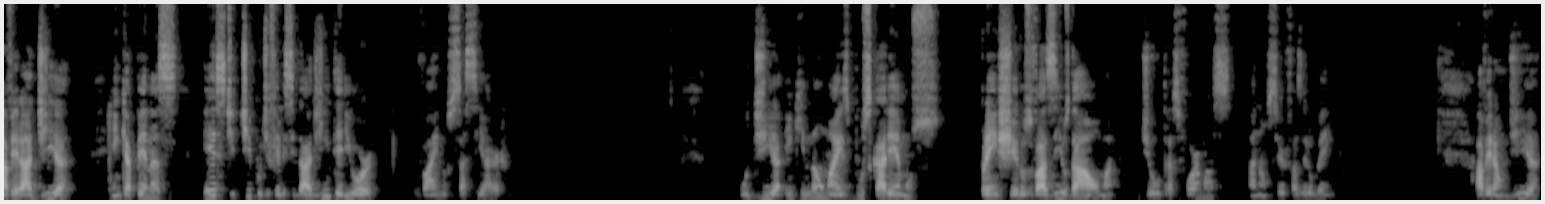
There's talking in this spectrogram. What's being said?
Haverá dia em que apenas este tipo de felicidade interior vai nos saciar. dia em que não mais buscaremos preencher os vazios da alma de outras formas a não ser fazer o bem. Haverá um dia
